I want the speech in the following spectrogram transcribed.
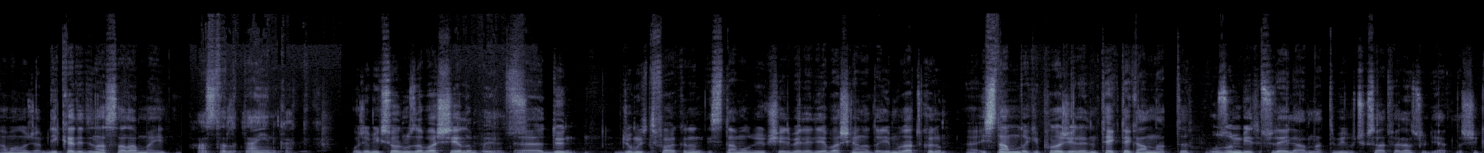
Aman hocam dikkat edin hastalanmayın. Hastalıktan yeni kalktık. Hocam ilk sorumuzla başlayalım. Ee, dün Cumhur İttifakı'nın İstanbul Büyükşehir Belediye Başkan adayı Murat Kurum e, İstanbul'daki projelerini tek tek anlattı. Uzun bir süreyle anlattı. Bir buçuk saat falan sürdü yaklaşık.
